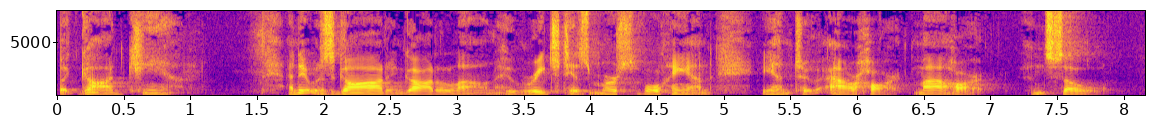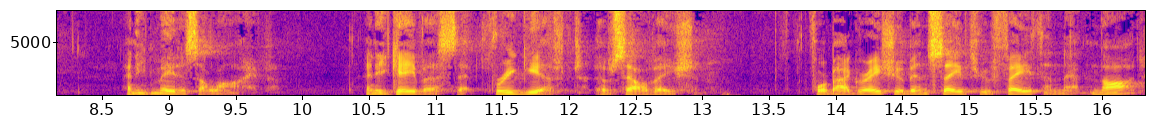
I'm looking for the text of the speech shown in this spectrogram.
but God can. And it was God and God alone who reached his merciful hand into our heart, my heart and soul. And he made us alive. And he gave us that free gift of salvation. For by grace you have been saved through faith, and that not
